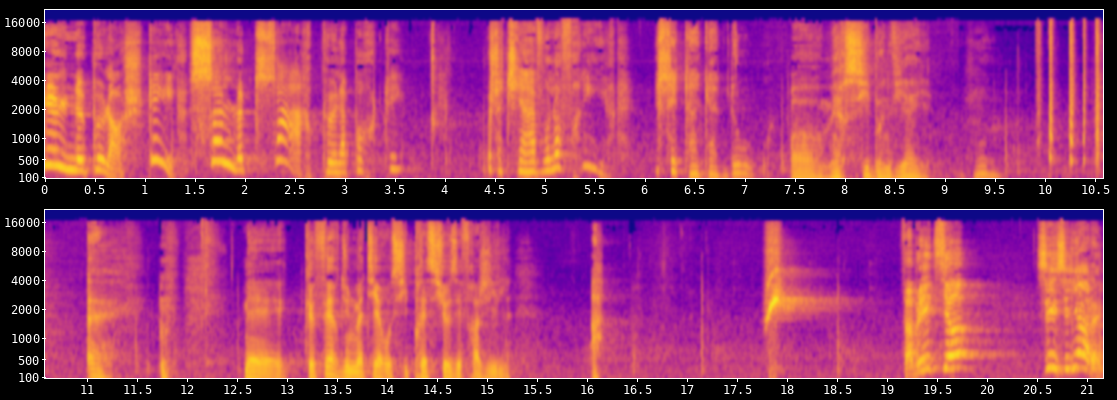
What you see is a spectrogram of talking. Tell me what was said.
Nul ne peut l'acheter. Seul le tsar peut la porter. Je tiens à vous l'offrir. C'est un cadeau. Oh, merci, bonne vieille. Euh, Mais que faire d'une matière aussi précieuse et fragile? Fabrizio? Sì, signore.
